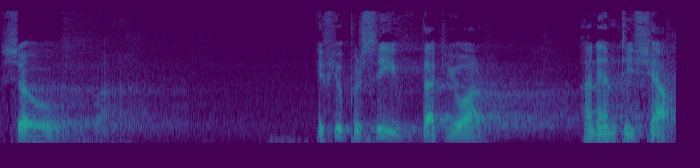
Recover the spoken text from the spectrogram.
So, uh, if you perceive that you are an empty shell,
